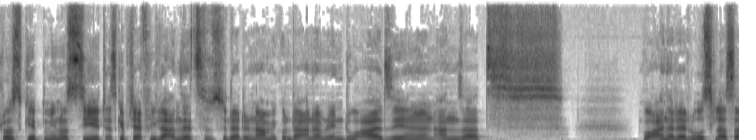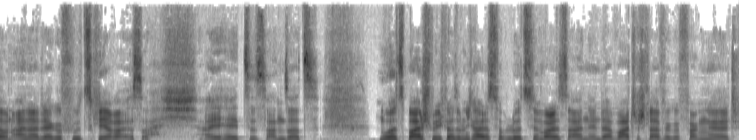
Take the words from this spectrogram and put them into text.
Plus gibt, Minus zieht. Es gibt ja viele Ansätze zu der Dynamik, unter anderem den Dualseelen-Ansatz, wo einer der Loslasser und einer der Gefühlsklärer ist. Oh, ich, I hate this Ansatz. Nur als Beispiel, ich persönlich halte es für Blödsinn, weil es einen in der Warteschleife gefangen hält.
